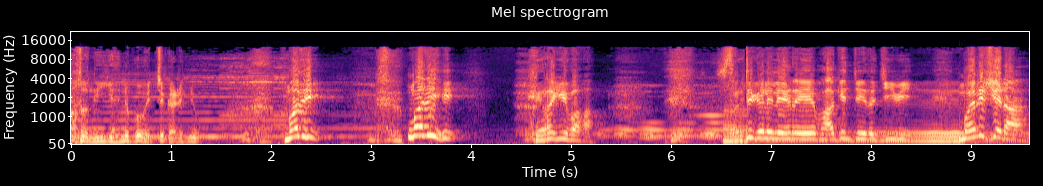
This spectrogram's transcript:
അത് നീ അനുഭവിച്ചു കഴിഞ്ഞു. മതി. മതി. ഇറങ്ങി വാ. സൃഷ്ടികളിലേറെ ഭാഗ്യം ചെയ്ത ജീവി മനുഷ്യനാ.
